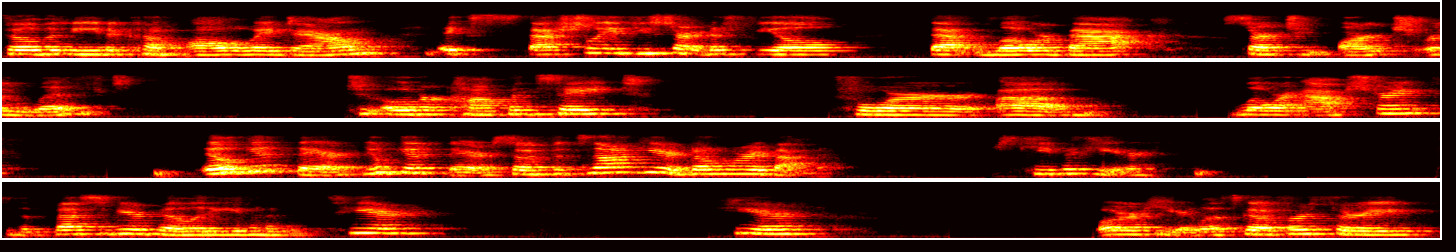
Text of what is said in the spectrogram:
feel the need to come all the way down, especially if you start to feel that lower back start to arch or lift to overcompensate for um, lower ab strength. It'll get there. You'll get there. So if it's not here, don't worry about it. Just keep it here to the best of your ability, even if it's here, here, or here. Let's go for three,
